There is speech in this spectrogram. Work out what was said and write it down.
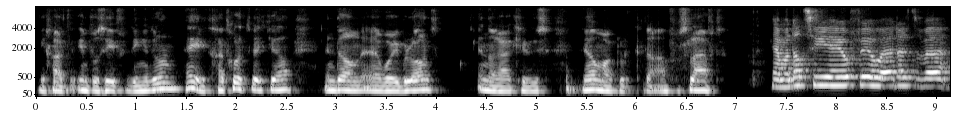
je gaat impulsieve dingen doen. Hé, hey, het gaat goed, weet je wel. En dan uh, word je beloond. En dan raak je dus heel makkelijk daaraan verslaafd. Ja, maar dat zie je heel veel, hè, dat we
